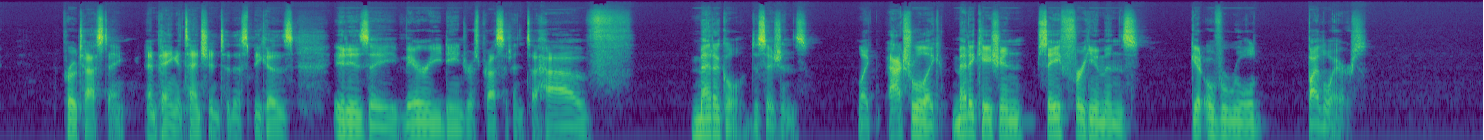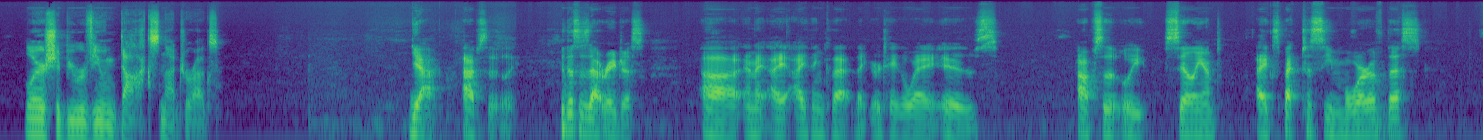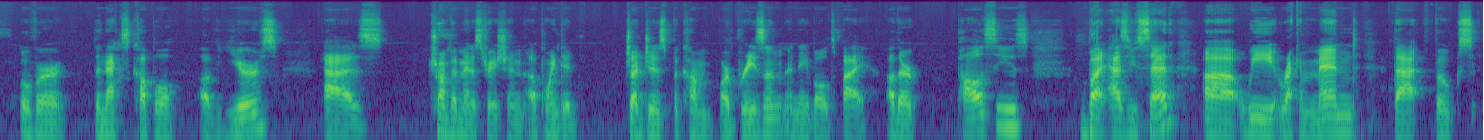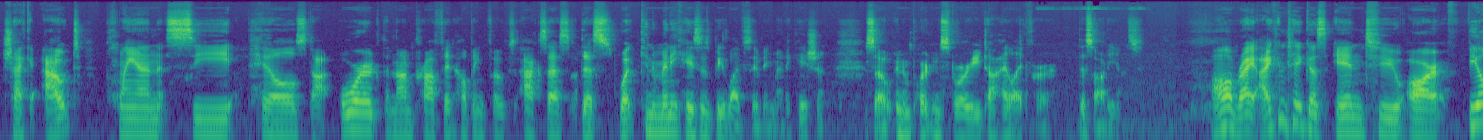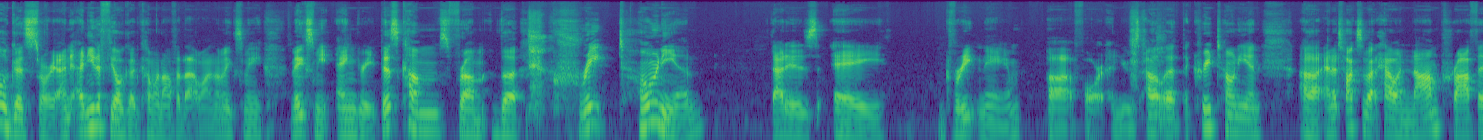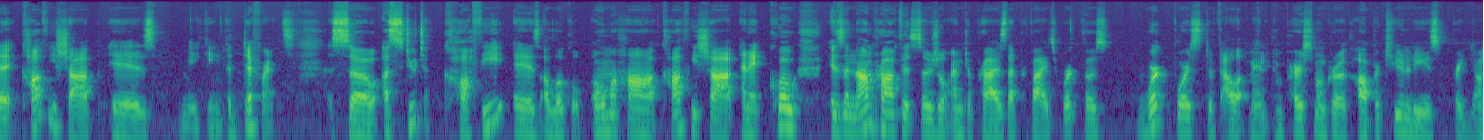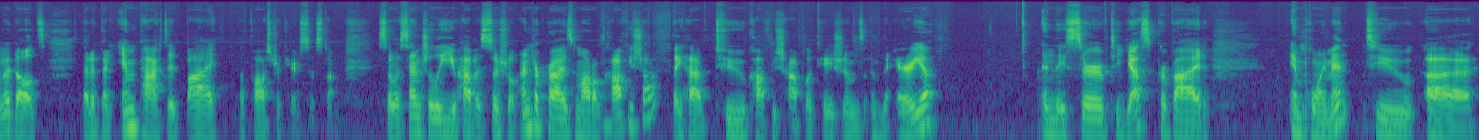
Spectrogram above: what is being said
protesting, and paying attention to this because it is a very dangerous precedent to have medical decisions like actual like medication safe for humans get overruled by lawyers lawyers should be reviewing docs not drugs yeah absolutely this is outrageous uh, and I, I think that that your takeaway is absolutely salient i expect to see more of this over the next couple of years as Trump administration appointed judges become more brazen, enabled by other policies. But as you said, uh, we recommend that folks check out plancpills.org, the nonprofit helping folks access this, what can in many cases be life saving medication. So, an important story to highlight for this audience. All right, I can take us into our feel good story. I, I, need a feel good coming off of that one. That makes me makes me angry. This comes from the Creightonian. That is a great name uh, for a news outlet, the Creightonian, uh, and it talks about how a nonprofit coffee shop is making a difference. So, Astute Coffee is a local Omaha coffee shop, and it quote is a nonprofit social enterprise that provides workforce workforce development and personal growth opportunities for young adults that have been impacted by the foster care system. So essentially, you have a social enterprise model coffee shop. They have two coffee shop locations in the area, and they serve to, yes, provide employment to uh,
